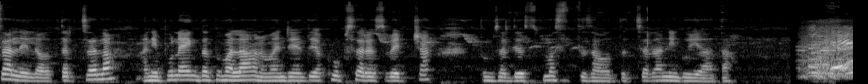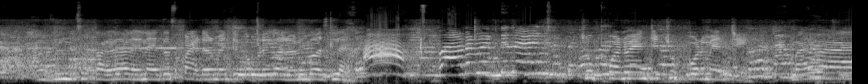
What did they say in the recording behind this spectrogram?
चाललेलो आहोत. तर चला आणि पुन्हा एकदा तुम्हाला हनुमान जयंतीच्या खूप साऱ्या शुभेच्छा. तुमचा दिवस मस्त जावं. तर चला निघूया आता. अजून सकाळ झाले नाही तर स्पायडरमॅनचे कपडे घालून बसलाय. छुप्पडमॅनचे छुप्पडमॅनचे बाय बाय.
